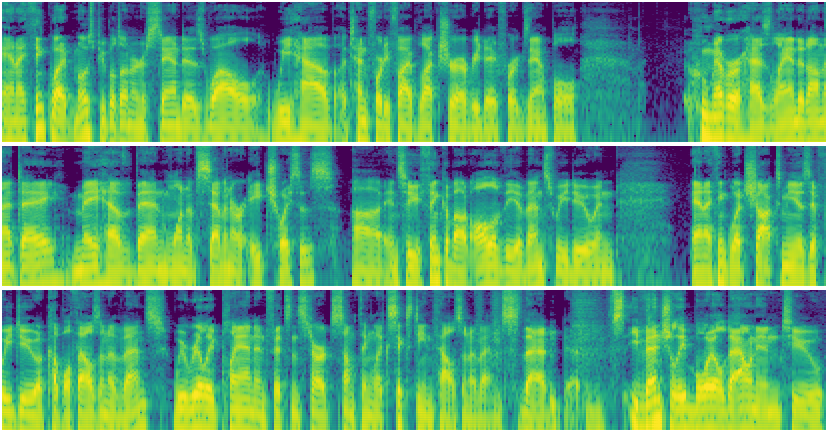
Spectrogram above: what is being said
And I think what most people don't understand is while we have a 1045 lecture every day, for example, whomever has landed on that day may have been one of seven or eight choices. Uh, and so you think about all of the events we do and and I think what shocks me is if we do a couple thousand events, we really plan and fits and starts something like 16,000 events that eventually boil down into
